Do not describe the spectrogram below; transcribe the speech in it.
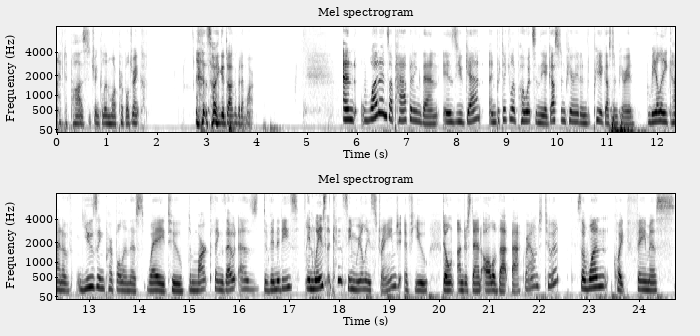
I have to pause to drink a little more purple drink so I can talk a bit more. And what ends up happening then is you get, in particular, poets in the Augustan period and pre Augustan period, really kind of using purple in this way to, to mark things out as divinities in ways that can seem really strange if you don't understand all of that background to it. So, one quite famous,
